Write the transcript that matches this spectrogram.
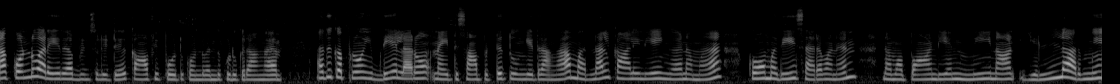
நான் கொண்டு வரைகிறேன் அப்படின்னு சொல்லிட்டு காஃபி போட்டு கொண்டு வந்து கொடுக்குறாங்க. அதுக்கப்புறம் இப்படியே எல்லாரும் நைட்டு சாப்பிட்டு தூங்கிடுறாங்க. மறுநாள் காலையிலேயே இங்கே நம்ம கோமதி சரவணன் நம்ம பாண்டியன் மீனான் எல்லாருமே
